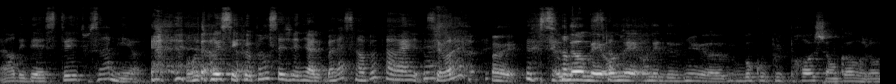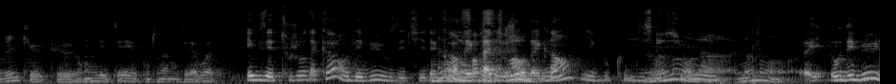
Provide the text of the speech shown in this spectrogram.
avoir des DST, tout ça, mais euh, retrouver ses copains, c'est génial. Bah là, c'est un peu pareil, c'est vrai. Oui. non, mais on est, on est devenus euh, beaucoup plus proches encore aujourd'hui qu'on que l'était quand on a monté la boîte. Et vous êtes toujours d'accord? Au début, vous étiez d'accord On n'est pas toujours d'accord. Non, il y a beaucoup de discussions. Non, non, non. au début,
